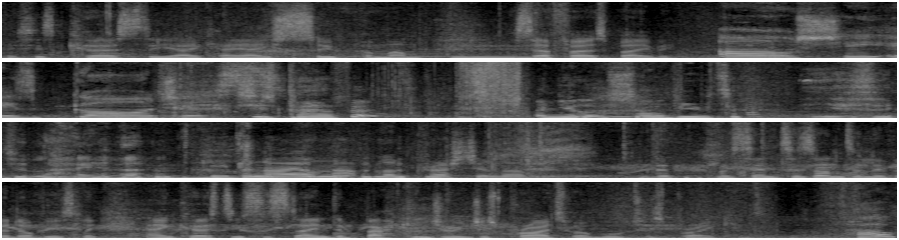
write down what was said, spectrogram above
This is Kirsty, aka Super Mum. Mm-hmm. It's her first baby. Oh, she is gorgeous. She's perfect. And you look so beautiful. You're such a liar. Keep an eye on that blood pressure, love. The placenta's undelivered, obviously, and Kirsty sustained a back injury just prior to her waters breaking. How?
